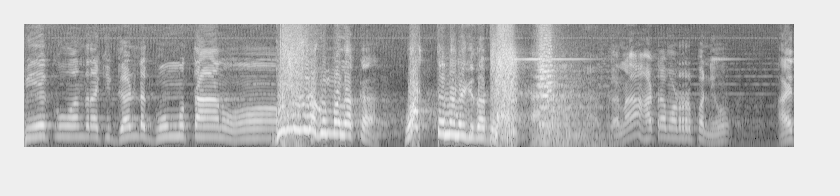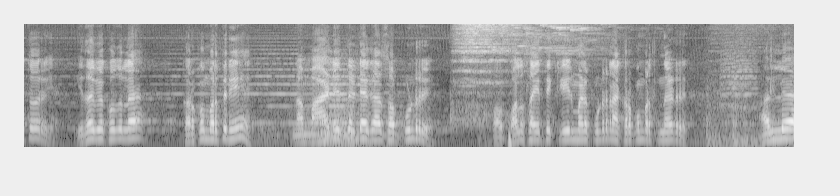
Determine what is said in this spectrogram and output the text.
ಬೇಕು ಅಂದ್ರೆ ಆಕಿ ಗಂಡ ಗುಮ್ಮತಾನು ತಾನು ಗುಮ್ಮಲಕ್ಕ ಒಟ್ಟು ನನಗಿದ ಬೇಕು. ಗನ ಹಠ ಮಾಡ್ರಪ್ಪ ನೀವು. ಆಯ್ತು ರೀ ಇದ ಬೇಕೋದಿಲ್ಲ ಕರ್ಕೊಂಬರ್ತೀನಿ ನಾ ಮಾಡಿದ ದಡ್ಡ್ಯಾಗ ಸಪ್ಕೊಂಡ್ರಿ ಕುಂಡ್ರಿ. ಸ್ವಲ್ಪ ಹೊಲಸ ಐತಿ ಕ್ಲೀನ್ ಮಾಡ್ಕೊಂಡ್ರಿ ನಾ ಕರ್ಕೊಂಬರ್ತೀನಿ ನೋಡ್ರಿ. ಅಲ್ಲೇ.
